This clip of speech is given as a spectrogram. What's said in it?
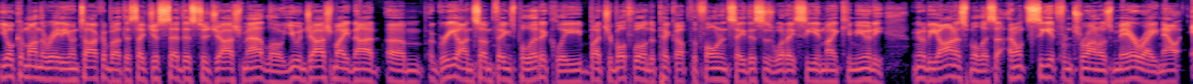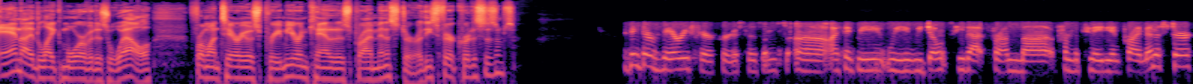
you'll come on the radio and talk about this. I just said this to Josh Matlow. You and Josh might not um, agree on some things politically, but you're both willing to pick up the phone and say, This is what I see in my community. I'm going to be honest, Melissa. I don't see it from Toronto's mayor right now, and I'd like more of it as well from Ontario's premier and Canada's prime minister. Are these fair criticisms? I think they're very fair criticisms. Uh, I think we, we, we don't see that from uh, from the Canadian prime minister.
